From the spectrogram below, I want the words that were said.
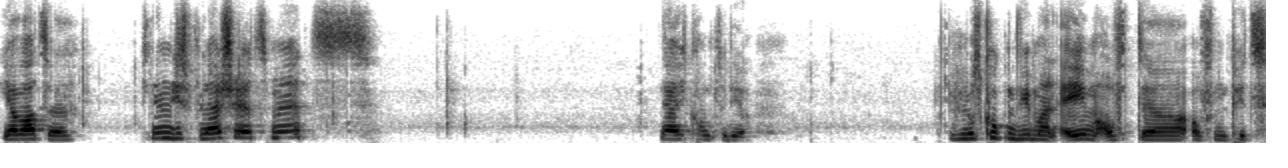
Ja, warte. Ich nehme die Splashe jetzt mit. Ja, ich komme zu dir. Ich muss gucken, wie mein Aim auf der auf dem PC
